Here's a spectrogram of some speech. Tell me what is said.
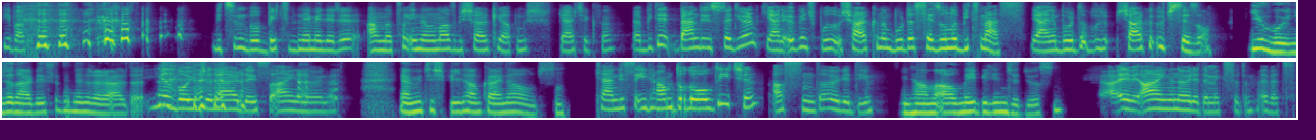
Bir bak. Bütün bu betimlemeleri anlatan inanılmaz bir şarkı yapmış gerçekten. Ya bir de ben de üstüne diyorum ki yani Övünç bu şarkının burada sezonu bitmez. Yani burada bu şarkı 3 sezon. Yıl boyunca neredeyse dinlenir herhalde. Yıl boyunca neredeyse aynen öyle. Yani müthiş bir ilham kaynağı olmuşsun. Kendisi ilham dolu olduğu için aslında öyle diyeyim. İlhamı almayı bilince diyorsun. Evet aynen öyle demek istedim evet.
